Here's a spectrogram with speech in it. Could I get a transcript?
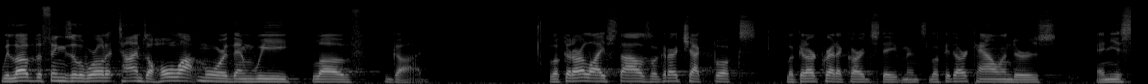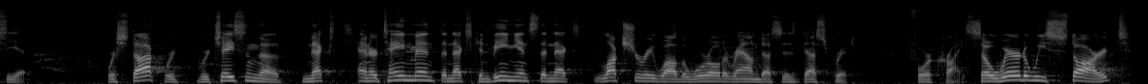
We love the things of the world at times a whole lot more than we love God. Look at our lifestyles, look at our checkbooks, look at our credit card statements, look at our calendars, and you see it. We're stuck, we're, we're chasing the next entertainment, the next convenience, the next luxury, while the world around us is desperate for Christ. So, where do we start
